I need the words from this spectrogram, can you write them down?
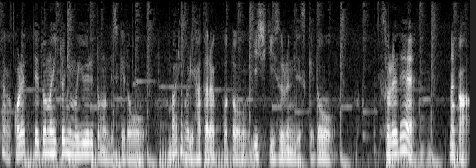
なんかこれってどの人にも言えると思うんですけど、バリバリ働くことを意識するんですけど、それで、なんか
